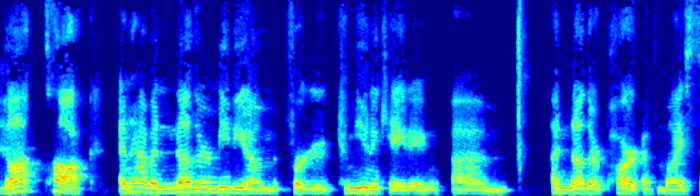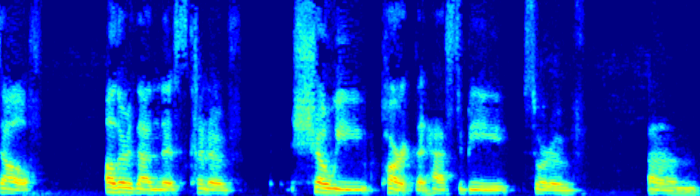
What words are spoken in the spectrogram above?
not talk and have another medium for communicating um, another part of myself other than this kind of showy part that has to be sort of um,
